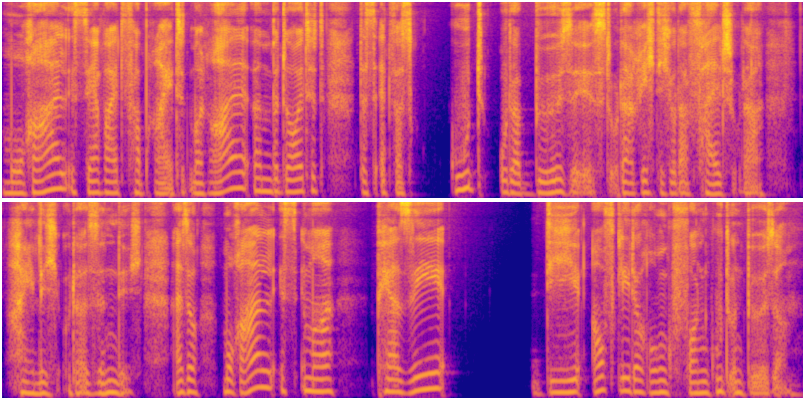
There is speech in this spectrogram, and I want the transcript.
Moral ist sehr weit verbreitet. Moral ähm, bedeutet, dass etwas gut oder böse ist oder richtig oder falsch oder heilig oder sündig. Also Moral ist immer per se die Aufgliederung von gut und böse.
